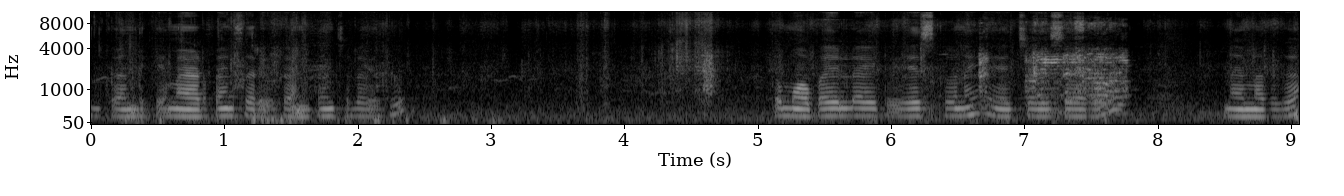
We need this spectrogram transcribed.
ఇంకా అందుకే మేడ పైన సరిగ్గా కనిపించలేదు. మొబైల్ లైట్ వేసుకొని చేశారు నెమ్మదిగా.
